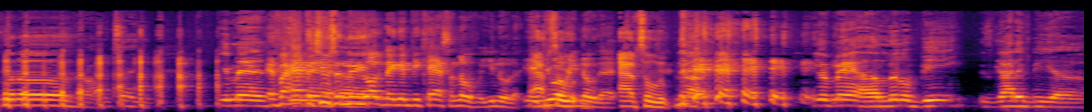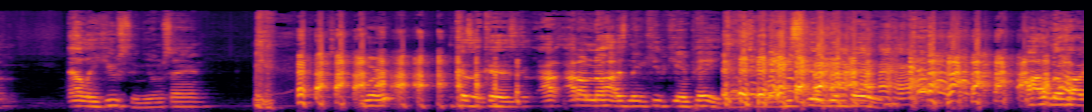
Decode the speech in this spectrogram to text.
But uh, No, I'm telling you, your man. if I had to man, choose a New uh, York nigga, it'd be Casanova. You know that. Yeah, you already know that. Absolutely. your man, uh, Little B, has got to be uh, Allan Houston. You know what I'm saying? Because because I, I don't know how this nigga keeps getting paid. You know what Like, he's still getting paid. I don't know how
